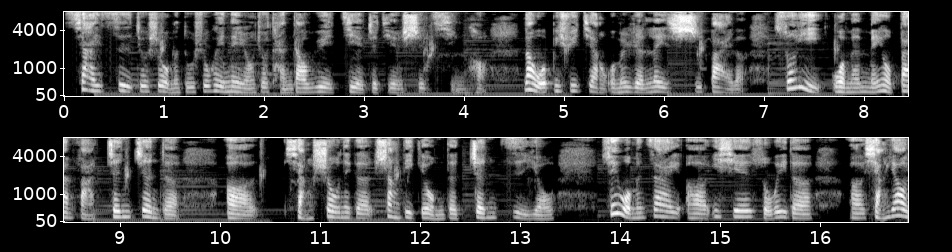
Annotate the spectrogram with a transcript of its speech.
下一次就是我们读书会内容就谈到越界这件事情哈。那我必须讲，我们人类失败了，所以我们没有办法真正的呃。享受那个上帝给我们的真自由，所以我们在呃一些所谓的呃想要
